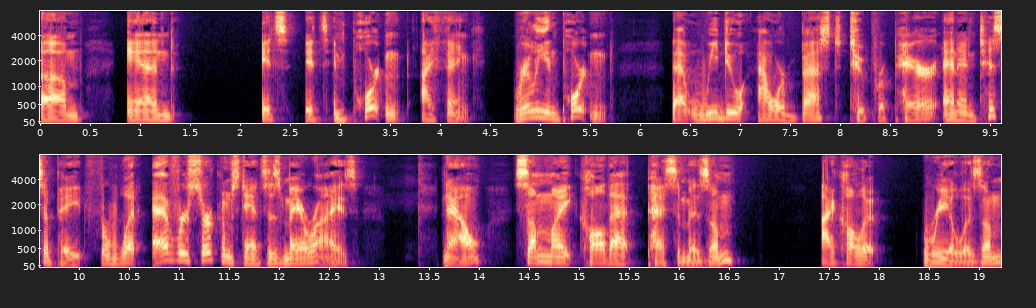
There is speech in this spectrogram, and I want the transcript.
Um, and it's it's important, I think, really important that we do our best to prepare and anticipate for whatever circumstances may arise. Now, some might call that pessimism. I call it realism.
